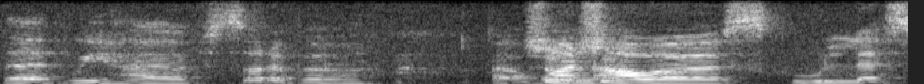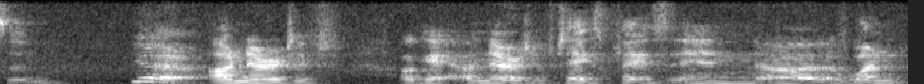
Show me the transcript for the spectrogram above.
that we have sort of a, a So- one so- hour school lesson. Yeah. Our narrative, okay, our narrative takes place in uh, a one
